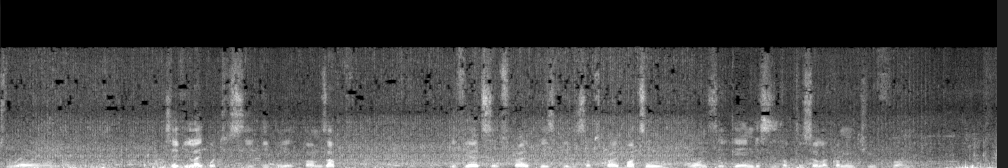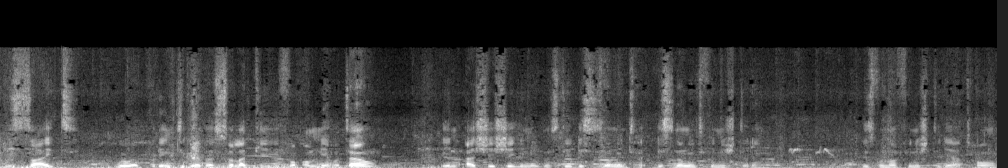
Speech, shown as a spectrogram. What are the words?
to where i am. So if you like what you see give me a thumbs up if you're yet to subscribe please click the subscribe button once again this is dr solar coming to you from the site where we're putting together solar PV for Omnia Hotel in Asheshe in Ogun State. This is not going to this is not going to finish today. This will not finish today at all.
